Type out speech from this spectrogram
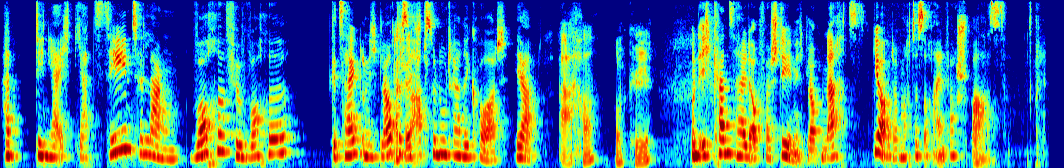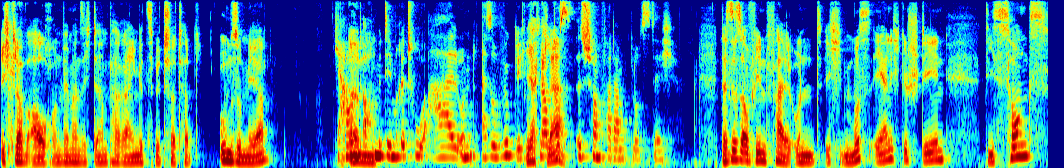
hat den ja echt jahrzehntelang, Woche für Woche gezeigt und ich glaube, das war echt? absoluter Rekord. Ja. Aha, okay. Und ich kann es halt auch verstehen. Ich glaube, nachts, ja, da macht das auch einfach Spaß. Ich glaube auch. Und wenn man sich da ein paar reingezwitschert hat, umso mehr. Ja, und Ähm. auch mit dem Ritual und also wirklich, Ja, ich glaube, das ist schon verdammt lustig. Das ist auf jeden Fall. Und ich muss ehrlich gestehen, die Songs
